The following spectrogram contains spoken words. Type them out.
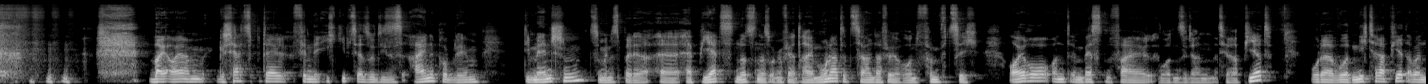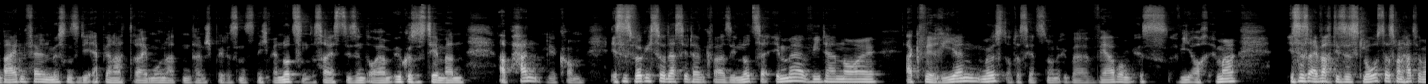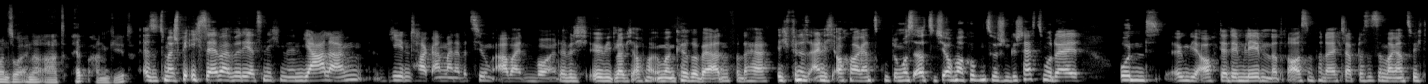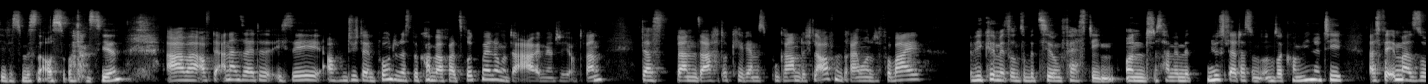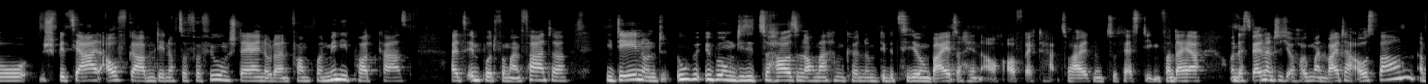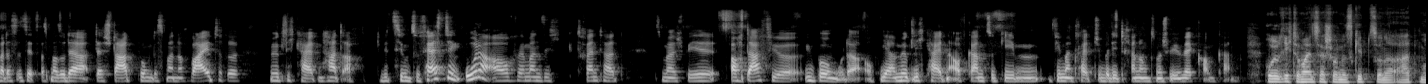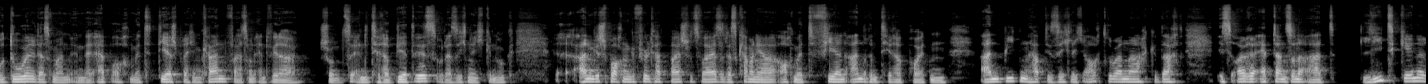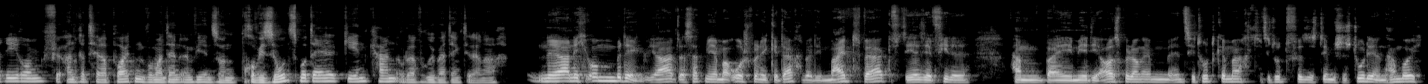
bei eurem Geschäftsmodell, finde ich, gibt es ja so dieses eine Problem, die Menschen, zumindest bei der äh, App jetzt, nutzen das ungefähr drei Monate, zahlen dafür rund 50 Euro und im besten Fall wurden sie dann therapiert oder wurden nicht therapiert, aber in beiden Fällen müssen sie die App ja nach drei Monaten dann spätestens nicht mehr nutzen. Das heißt, sie sind eurem Ökosystem dann abhanden gekommen. Ist es wirklich so, dass ihr dann quasi Nutzer immer wieder neu akquirieren müsst, ob das jetzt nun über Werbung ist, wie auch immer, ist es einfach dieses Los, das man hat, wenn man so eine Art App angeht? Also zum Beispiel, ich selber würde jetzt nicht ein Jahr lang jeden Tag an meiner Beziehung arbeiten wollen. Da würde ich irgendwie, glaube ich, auch mal irgendwann kirre werden. Von daher, ich finde es eigentlich auch mal ganz gut. Du musst natürlich auch mal gucken zwischen Geschäftsmodell und irgendwie auch der dem Leben da draußen. Von daher, ich glaube, das ist immer ganz wichtig, das ein bisschen auszubalancieren. Aber auf der anderen Seite, ich sehe auch natürlich deinen Punkt und das bekommen wir auch als Rückmeldung und da arbeiten wir natürlich auch dran, dass dann sagt, okay, wir haben das Programm durchlaufen, drei Monate vorbei wie können wir jetzt unsere Beziehung festigen? Und das haben wir mit Newsletters und unserer Community, dass wir immer so Spezialaufgaben denen noch zur Verfügung stellen oder in Form von Mini-Podcast als Input von meinem Vater, Ideen und Übungen, die sie zu Hause noch machen können, um die Beziehung weiterhin auch aufrechtzuerhalten und zu festigen. Von daher, und das werden wir natürlich auch irgendwann weiter ausbauen, aber das ist jetzt erstmal so der, der Startpunkt, dass man noch weitere Möglichkeiten hat, auch die Beziehung zu festigen oder auch, wenn man sich getrennt hat, zum Beispiel auch dafür Übungen oder auch ja, Möglichkeiten, Aufgaben zu geben, wie man vielleicht über die Trennung zum Beispiel wegkommen kann. Ulrich, du meinst ja schon, es gibt so eine Art Modul, dass man in der App auch mit dir sprechen kann, falls man entweder schon zu Ende therapiert ist oder sich nicht genug äh, angesprochen gefühlt hat beispielsweise. Das kann man ja auch mit vielen anderen Therapeuten anbieten. Habt ihr sicherlich auch drüber nachgedacht? Ist eure App dann so eine Art Lead-Generierung für andere Therapeuten, wo man dann irgendwie in so ein Provisionsmodell gehen kann oder worüber denkt ihr danach? Ja, nicht unbedingt. Ja, das hatten wir mal ursprünglich gedacht über die Mindwerk. Sehr, sehr viele haben bei mir die Ausbildung im Institut gemacht, Institut für systemische Studien in Hamburg,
